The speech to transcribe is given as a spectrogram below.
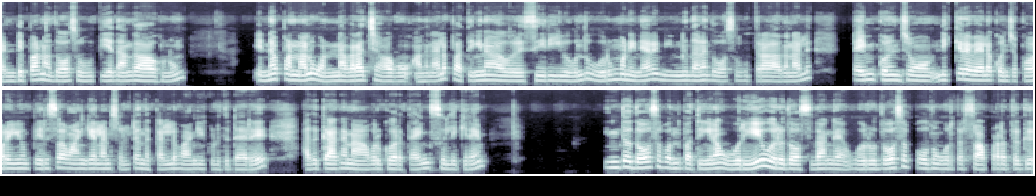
கண்டிப்பாக நான் தோசை ஊற்றியே தாங்க ஆகணும். என்ன பண்ணாலும் ஒன் ஹவராச்சும் ஆகும். அதனால் பார்த்தீங்கன்னா ஒரு சரி வந்து ஒரு மணி நேரம் நின்று தானே தோசை ஊற்றுறா அதனால் டைம் கொஞ்சம் நிற்கிற வேலை கொஞ்சம் குறையும். பெருசாக வாங்கிடலான்னு சொல்லிட்டு அந்த கல் வாங்கி கொடுத்துட்டாரு. அதுக்காக நான் அவருக்கு ஒரு தேங்க்ஸ் சொல்லிக்கிறேன். இந்த தோசை வந்து பார்த்திங்கன்னா ஒரே ஒரு தோசை தாங்க. ஒரு தோசை போதும் ஒருத்தர் சாப்பிட்றதுக்கு.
